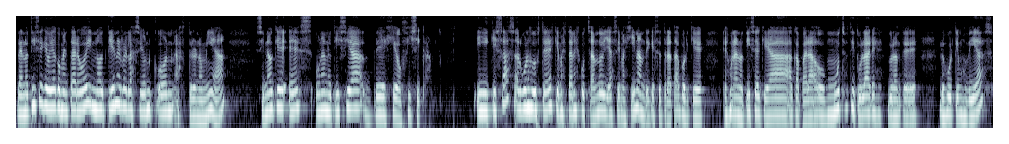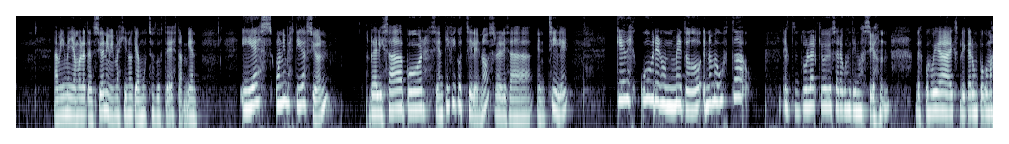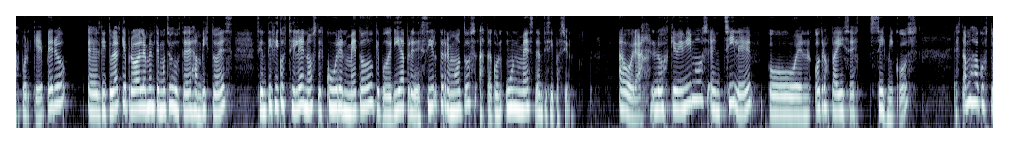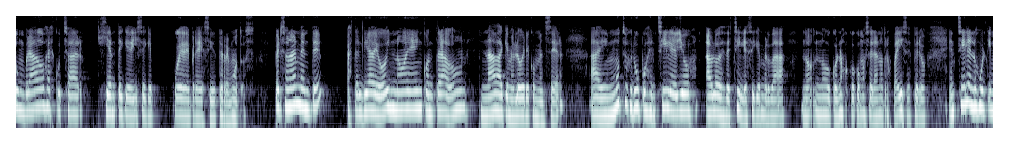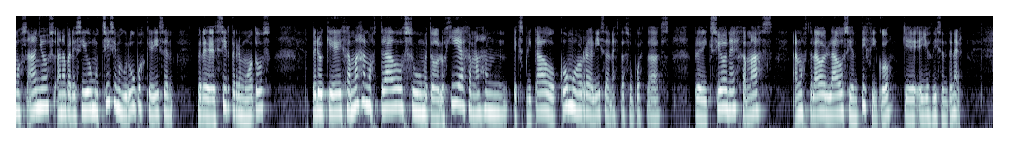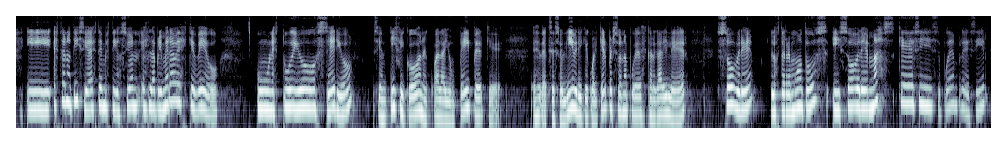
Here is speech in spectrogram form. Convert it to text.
la noticia que voy a comentar hoy no tiene relación con astronomía, sino que es una noticia de geofísica. Y quizás algunos de ustedes que me están escuchando ya se imaginan de qué se trata porque es una noticia que ha acaparado muchos titulares durante los últimos días. A mí me llamó la atención y me imagino que a muchos de ustedes también. Y es una investigación realizada por científicos chilenos, realizada en Chile, que descubren un método, no me gusta el titular que voy a usar a continuación, Después voy a explicar un poco más por qué, pero el titular que probablemente muchos de ustedes han visto es Científicos chilenos descubren método que podría predecir terremotos hasta con un mes de anticipación. Ahora, los que vivimos en Chile o en otros países sísmicos, estamos acostumbrados a escuchar gente que dice que puede predecir terremotos. Personalmente, hasta el día de hoy no he encontrado nada que me logre convencer. Hay muchos grupos en Chile, yo hablo desde Chile, así que en verdad no, no conozco cómo será en otros países, pero en Chile en los últimos años han aparecido muchísimos grupos que dicen predecir terremotos, pero que jamás han mostrado su metodología, jamás han explicado cómo realizan estas supuestas predicciones, jamás han mostrado el lado científico que ellos dicen tener. Y esta noticia, esta investigación, es la primera vez que veo un estudio serio, científico, en el cual hay un paper que es de acceso libre y que cualquier persona puede descargar y leer, sobre los terremotos y sobre más que si se pueden predecir,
